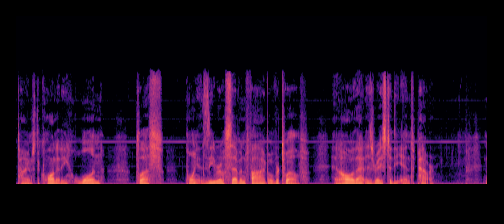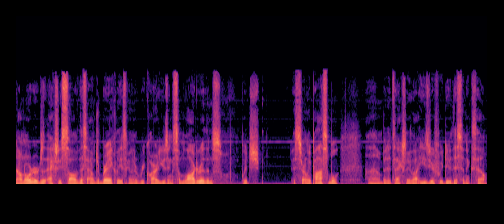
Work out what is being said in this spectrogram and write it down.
times the quantity, 1 plus 0.075 over 12, and all of that is raised to the nth power. Now in order to actually solve this algebraically, it's going to require using some logarithms, which is certainly possible, uh, but it's actually a lot easier if we do this in Excel.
